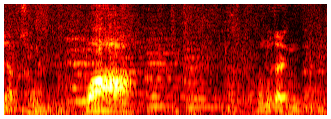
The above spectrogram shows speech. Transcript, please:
잡지. 와. 너무 잘했는데?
